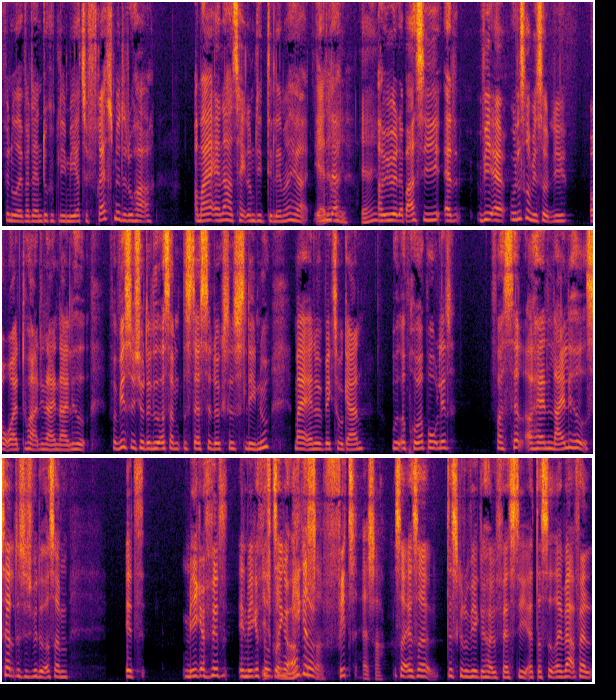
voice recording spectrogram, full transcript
finde ud af, hvordan du kan blive mere tilfreds med det, du har. Og mig og Anna har talt om dit dilemma her. Ja, det har jeg. Ja, ja. Og vi vil da bare sige, at vi er ultra misundelige over, at du har din egen lejlighed. For vi synes jo, det lyder som den største luksus lige nu. Mig og Anne vil begge to gerne ud og prøve at bo lidt for selv og have en lejlighed selv. Det synes vi lyder som et mega fedt, en mega fed ting at mega opnå. så fedt, altså. Så altså, det skal du virkelig holde fast i, at der sidder i hvert fald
